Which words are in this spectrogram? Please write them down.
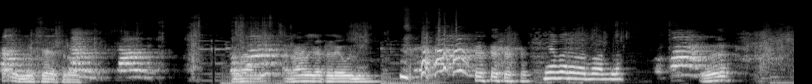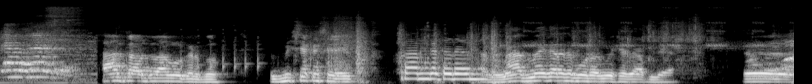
काय मिशा आहेत राव? रान रानगाठड्यावनी हे बरोबर बोललं. हं? थांब थांब तू आंघोळ करतो. मिशा कशा आहेत? रानगटडे अरे नाद नाही करायचा मोठा मिशाचा आपल्या. हं.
